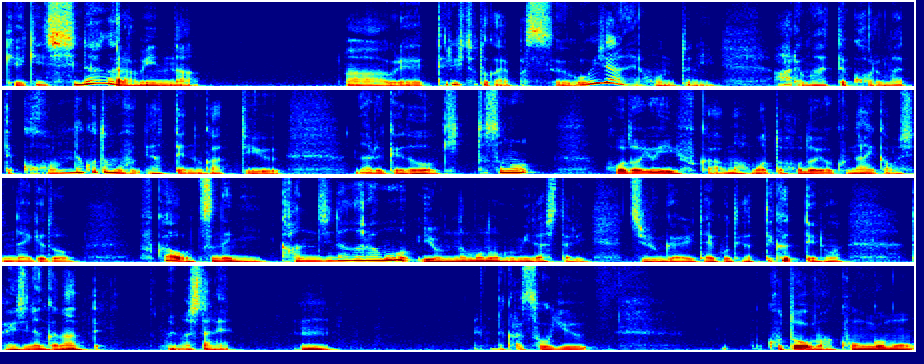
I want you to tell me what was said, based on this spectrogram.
経験しながらみんなまあ売れてる人とかやっぱすごいじゃない？本当に。あれもやってこれもやってこんなこともやってんのかっていうなるけどきっとその程よい負荷まあもっと程よくないかもしんないけど負荷を常に感じながらもいろんなものを生み出したり自分がやりたいことやっていくっていうのは大事なんかなって思いましたね。うん、だからそういうことをまあ今後も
